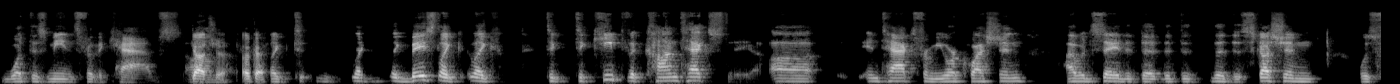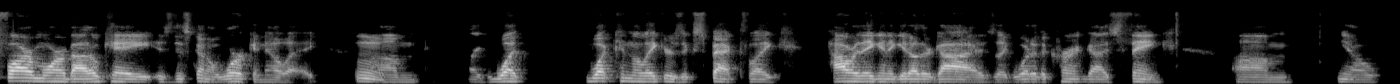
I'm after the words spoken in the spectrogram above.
what this means for the Cavs. Gotcha. Um, okay. Like to, like like based like like to to keep the context uh intact from your question, I would say that the the the, the discussion was far more about okay, is this going to work in LA? Mm. Um, like what what can the Lakers expect? Like how are they going to get other guys? Like what do the current guys think? Um, you know,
